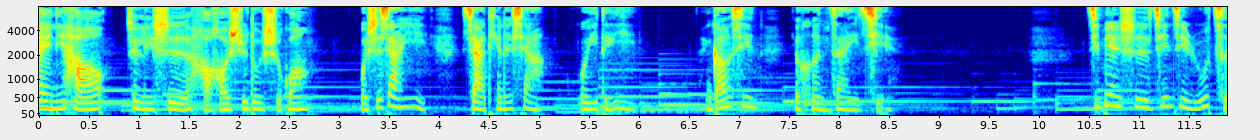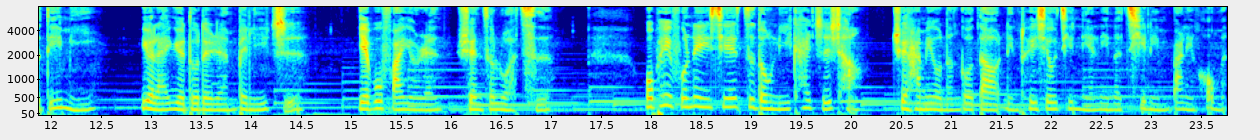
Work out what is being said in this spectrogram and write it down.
嗨，你好，这里是好好虚度时光，我是夏意，夏天的夏，回忆的意，很高兴又和你在一起。即便是经济如此低迷，越来越多的人被离职，也不乏有人选择裸辞。我佩服那些自动离开职场却还没有能够到领退休金年龄的七零八零后们。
